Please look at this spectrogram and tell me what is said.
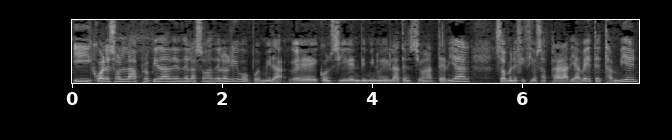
¿Y cuáles son las propiedades de las hojas del olivo? Pues mira, eh, consiguen disminuir la tensión arterial, son beneficiosas para la diabetes también.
